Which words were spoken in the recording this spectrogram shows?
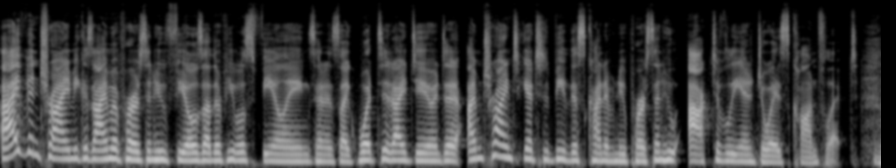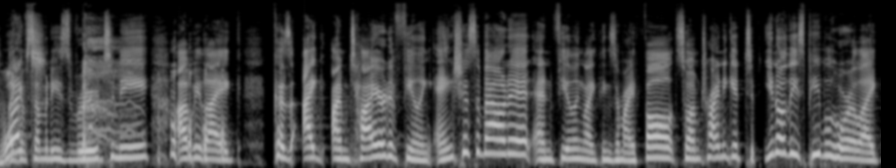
I've been trying because I'm a person who feels other people's feelings and is like, what did I do? And did, I'm trying to get to be this kind of new person who actively enjoys conflict. Like What? if somebody's rude to me, I'll be like, because I I'm tired of feeling anxious about it and feeling like things are my fault. So I'm trying to get to you know these people who are like,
